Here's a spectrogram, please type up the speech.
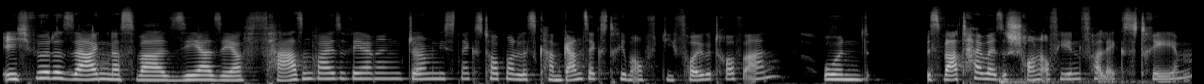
Ich würde sagen, das war sehr, sehr phasenweise während Germany's Next Topmodel. Es kam ganz extrem auf die Folge drauf an. Und es war teilweise schon auf jeden Fall extrem,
